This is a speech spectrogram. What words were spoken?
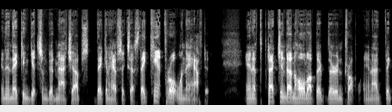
and then they can get some good matchups, they can have success. They can't throw it when they have to. And if the protection doesn't hold up, they're, they're in trouble. And I think,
